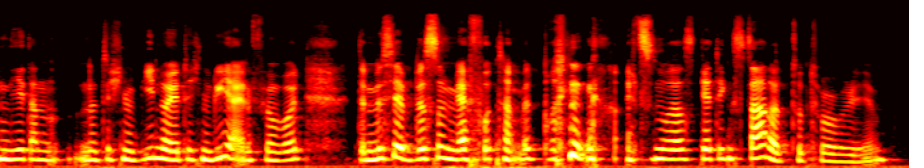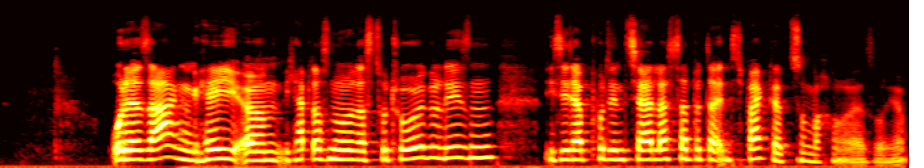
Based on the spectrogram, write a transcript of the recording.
wenn ihr dann eine Technologie, neue Technologie einführen wollt, dann müsst ihr ein bisschen mehr Futter mitbringen als nur das Getting Started Tutorial. Oder sagen, hey, ähm, ich habe das nur das Tutorial gelesen, ich sehe da Potenzial, lass da bitte ein Spike dazu machen oder so, ja.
